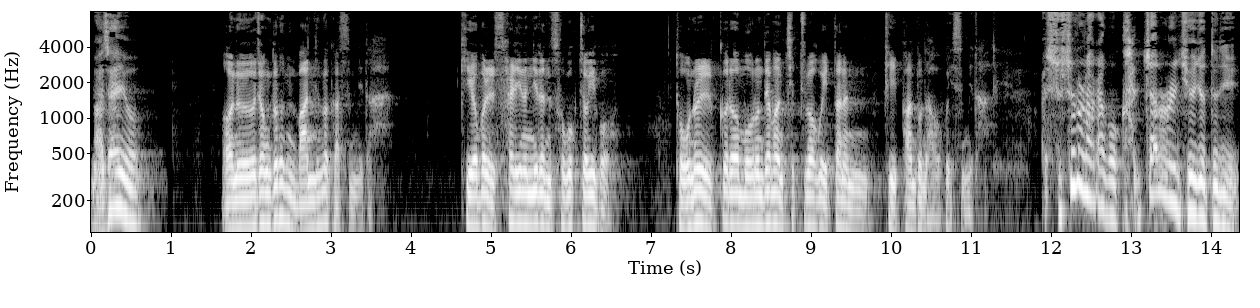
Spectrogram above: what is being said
맞아요. 어느 정도는 맞는 것 같습니다. 기업을 살리는 일은 소극적이고 돈을 끌어모으는 데만 집중하고 있다는 비판도 나오고 있습니다. 수술을 하라고 칼자루를 쥐어줬더니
